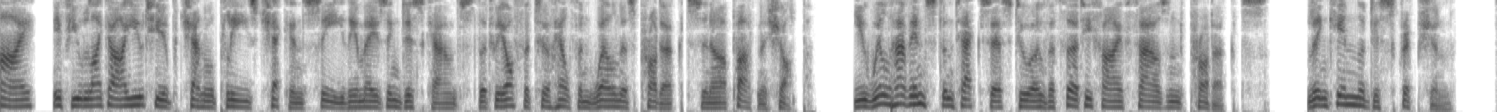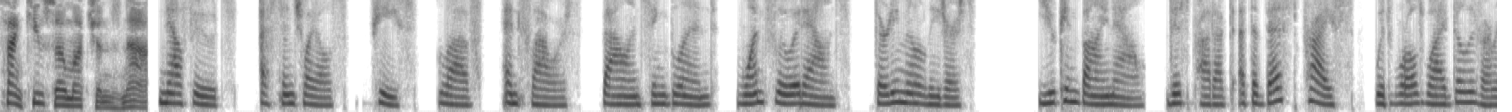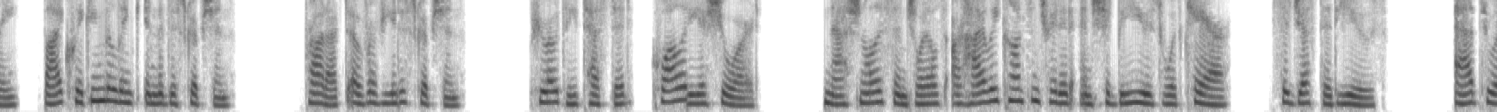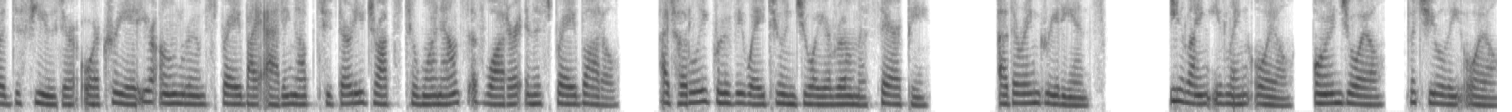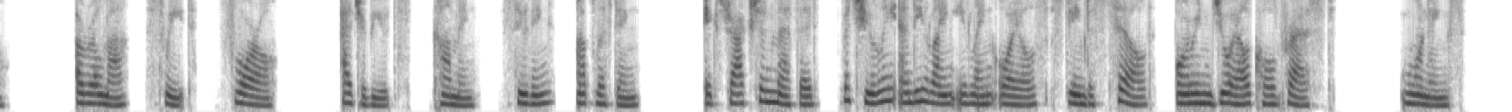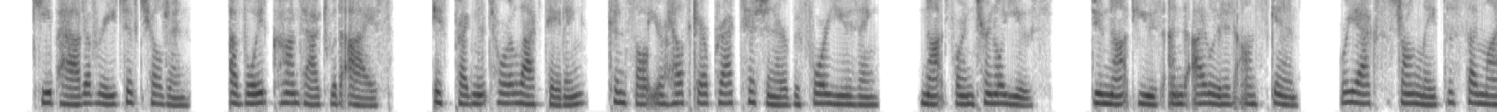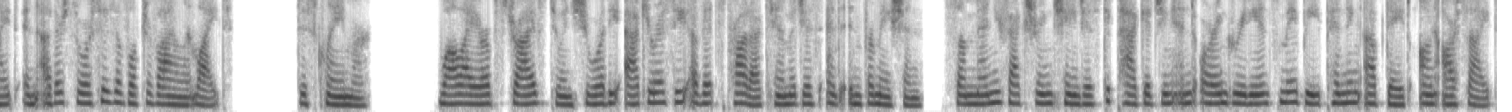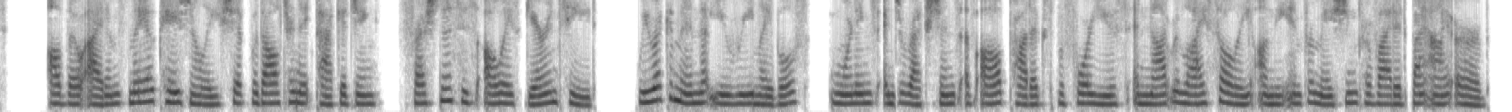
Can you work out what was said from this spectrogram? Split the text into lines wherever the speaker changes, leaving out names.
Hi, if you like our YouTube channel please check and see the amazing discounts that we offer to health and wellness products in our partner shop. You will have instant access to over 35,000 products. Link in the description. Thank you so much and now.
Now foods, essential oils, peace, love, and flowers, balancing blend, 1 fluid ounce, 30 milliliters. You can buy now, this product at the best price, with worldwide delivery, by clicking the link in the description. Product Overview Description Purity tested, quality assured. National essential oils are highly concentrated and should be used with care. Suggested use Add to a diffuser or create your own room spray by adding up to 30 drops to 1 ounce of water in a spray bottle. A totally groovy way to enjoy aromatherapy. Other ingredients Ylang ylang oil orange oil, patchouli oil. Aroma, sweet, floral. Attributes, calming, soothing, uplifting. Extraction method, patchouli and ylang ylang oils steam distilled, orange oil cold pressed. Warnings. Keep out of reach of children. Avoid contact with eyes. If pregnant or lactating, consult your healthcare practitioner before using. Not for internal use. Do not use undiluted on skin reacts strongly to sunlight and other sources of ultraviolet light. Disclaimer While iHerb strives to ensure the accuracy of its product images and information, some manufacturing changes to packaging and or ingredients may be pending update on our site. Although items may occasionally ship with alternate packaging, freshness is always guaranteed. We recommend that you read labels, warnings and directions of all products before use and not rely solely on the information provided by iHerb.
